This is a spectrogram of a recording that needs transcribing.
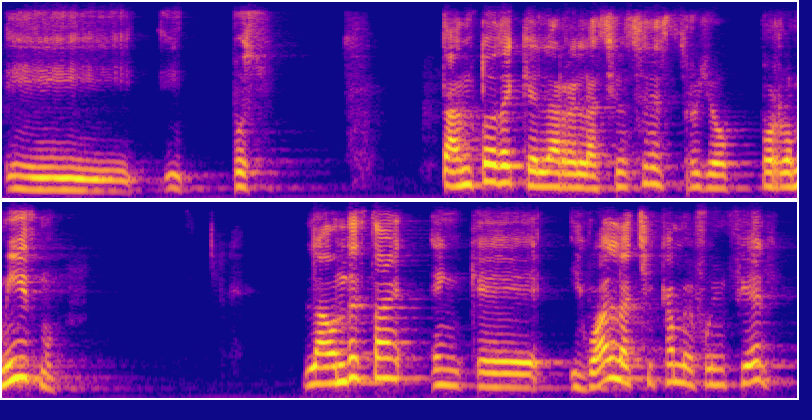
Y, y, pues, tanto de que la relación se destruyó por lo mismo. La onda está en que igual la chica me fue infiel.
